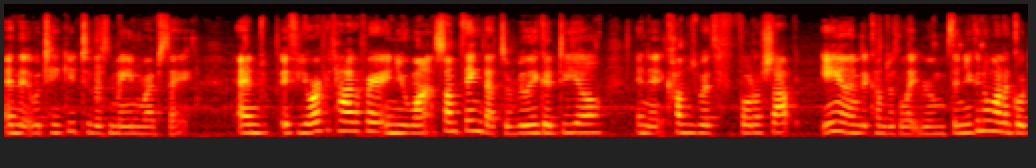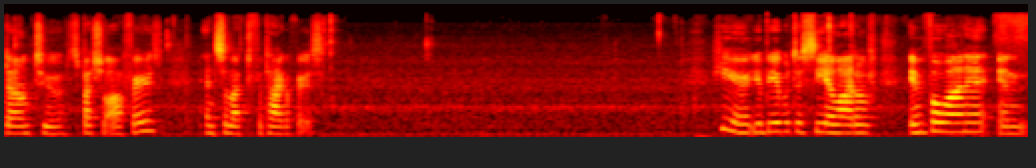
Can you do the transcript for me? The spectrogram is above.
and it would take you to this main website. And if you're a photographer and you want something that's a really good deal and it comes with Photoshop and it comes with Lightroom, then you're going to want to go down to special offers and select photographers. Here you'll be able to see a lot of info on it and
